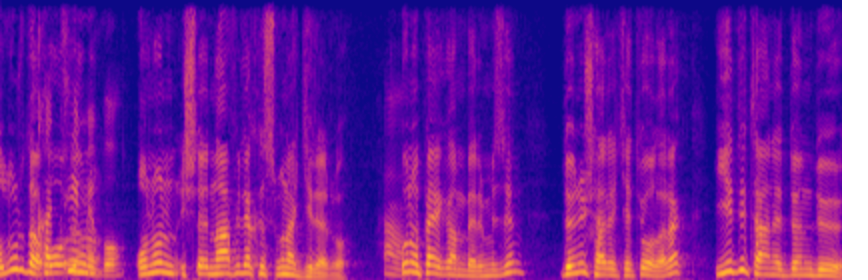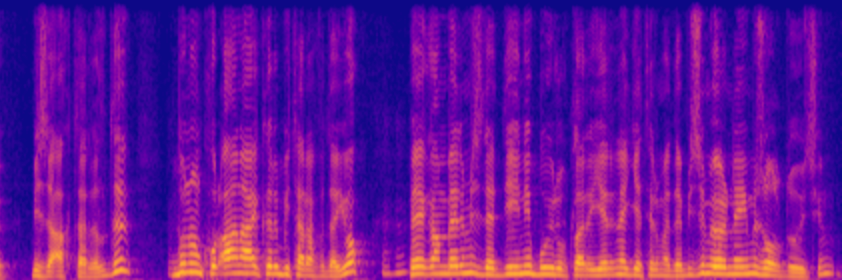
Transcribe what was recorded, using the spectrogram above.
olur da o, Kati mi onun- bu? Onun işte nafile kısmına girer o. Ha. Bunu peygamberimizin dönüş hareketi olarak yedi tane döndüğü bize aktarıldı. Bunun Kur'an'a aykırı bir tarafı da yok. Peygamberimiz de dini buyrukları yerine getirmede bizim örneğimiz olduğu için,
